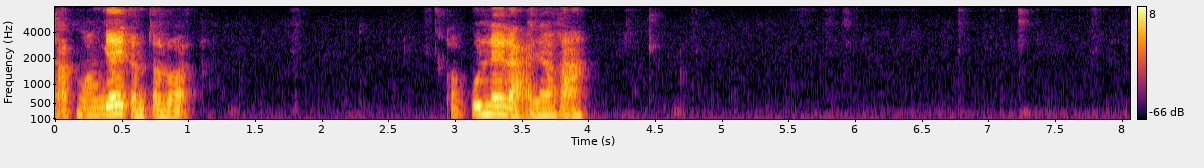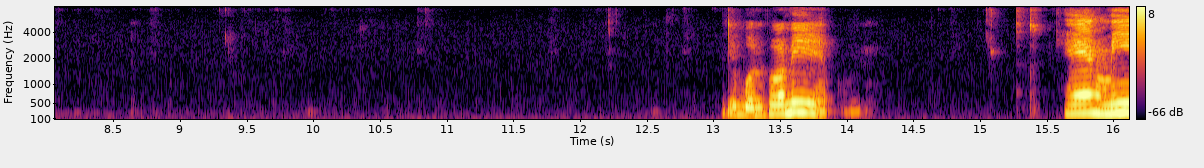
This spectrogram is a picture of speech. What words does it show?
ทักห่วงใยกันตลอด ขอบคุณหลายๆนะคะอยู่บนพ่อมี แห้งมี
